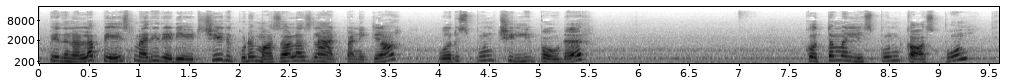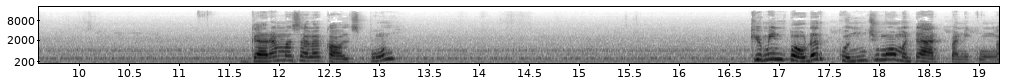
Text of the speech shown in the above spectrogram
இப்போ இது நல்லா பேஸ்ட் மாதிரி ரெடி ஆயிடுச்சு. இது கூட மசாலாஸ்லாம் ஆட் பண்ணிக்கலாம். ஒரு ஸ்பூன் சில்லி பவுடர் கொத்தமல்லி ஸ்பூன் கா ஸ்பூன். கரம் மசாலா கால் ஸ்பூன். கியூமின் பவுடர் கொஞ்சமாக மட்டும் ஆட் பண்ணிக்கோங்க.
